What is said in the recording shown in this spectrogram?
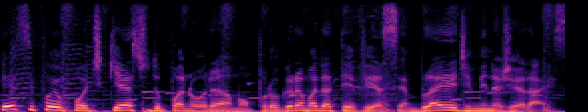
Esse foi o podcast do Panorama, um programa da TV Assembleia de Minas Gerais.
